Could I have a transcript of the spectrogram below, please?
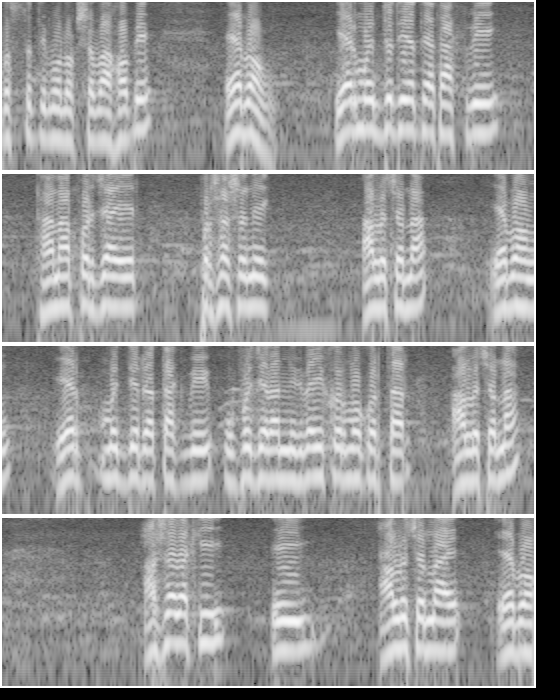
প্রস্তুতিমূলক সভা হবে এবং এর মধ্য দিয়ে থাকবে থানা পর্যায়ের প্রশাসনিক আলোচনা এবং এর মধ্যে থাকবে উপজেলা নির্বাহী কর্মকর্তার আলোচনা। আশা রাখি এই আলোচনায় এবং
